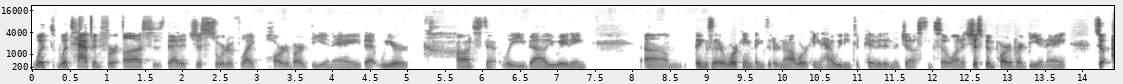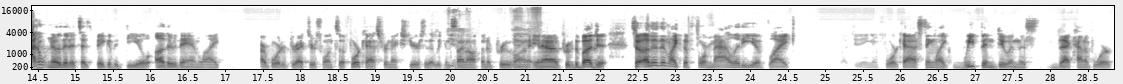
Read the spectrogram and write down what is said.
what's what's happened for us is that it's just sort of like part of our dna that we are constantly evaluating um, things that are working, things that are not working, how we need to pivot and adjust, and so on. It's just been part of our DNA. So I don't know that it's as big of a deal, other than like our board of directors wants a forecast for next year so that we can yeah. sign off and approve on it, you know, approve the budget. So other than like the formality of like budgeting and forecasting, like we've been doing this that kind of work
